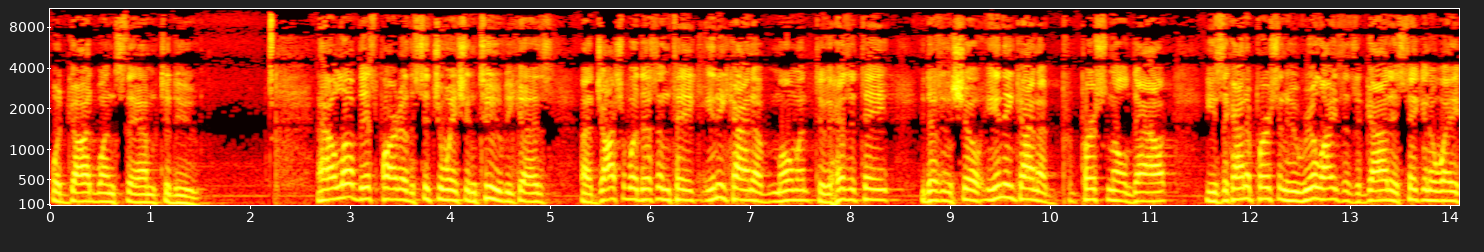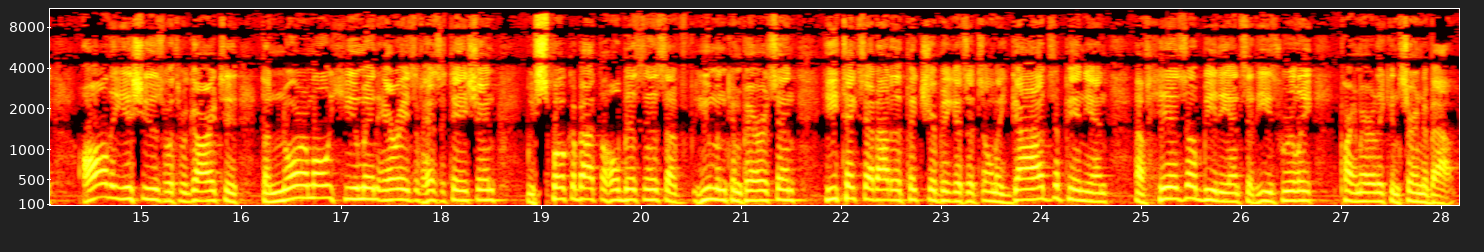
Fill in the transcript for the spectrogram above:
what God wants them to do. Now, I love this part of the situation too because uh, Joshua doesn't take any kind of moment to hesitate. He doesn't show any kind of personal doubt. He's the kind of person who realizes that God has taken away all the issues with regard to the normal human areas of hesitation. We spoke about the whole business of human comparison. He takes that out of the picture because it's only God's opinion of his obedience that he's really primarily concerned about.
